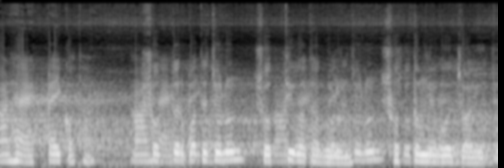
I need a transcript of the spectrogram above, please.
আর হ্যাঁ একটাই কথা। সত্যর পথে চলুন সত্যি কথা বলুন। চলুন সত্যমেব জয়তে।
